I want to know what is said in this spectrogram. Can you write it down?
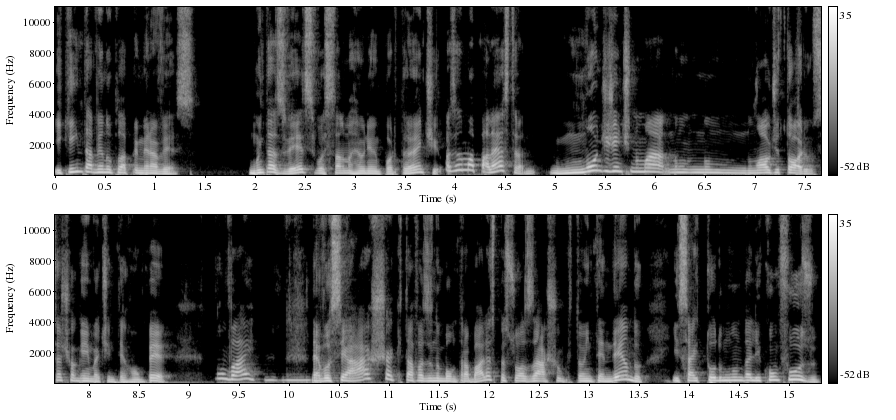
E quem tá vendo pela primeira vez? Muitas vezes, se você está numa reunião importante, fazendo uma palestra, um monte de gente numa, num, num, num auditório, você acha que alguém vai te interromper? Não vai. Uhum. Né? Você acha que está fazendo um bom trabalho, as pessoas acham que estão entendendo e sai todo mundo dali confuso.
